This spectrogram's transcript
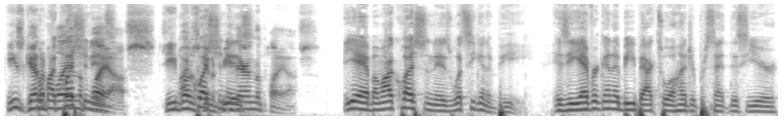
He's going to play in the question is- playoffs. Deebo's going to be there is- in the playoffs. Yeah, but my question is, what's he going to be? Is he ever going to be back to 100% this year?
